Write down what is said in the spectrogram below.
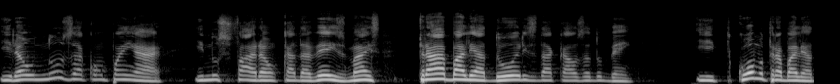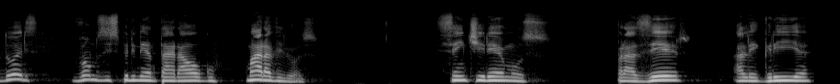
irão nos acompanhar e nos farão cada vez mais trabalhadores da causa do bem. E como trabalhadores, vamos experimentar algo maravilhoso. Sentiremos prazer, alegria,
